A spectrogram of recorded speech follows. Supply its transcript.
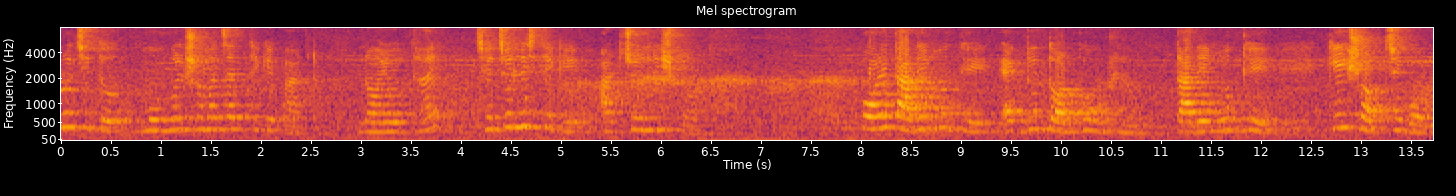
রচিত মঙ্গল সমাচার থেকে পাঠ, নয় অধ্যায়, ছেচল্লিশ থেকে আটচল্লিশ পদ। পরে তাদের মধ্যে একদিন তর্ক উঠল, তাদের মধ্যে কে সবচেয়ে বড়?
